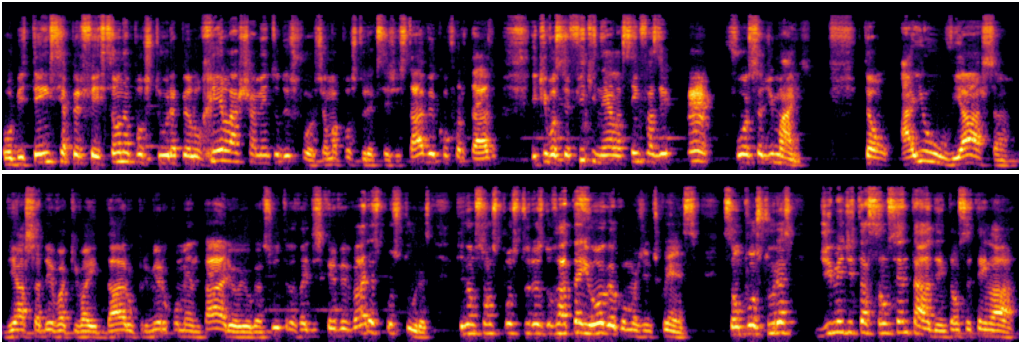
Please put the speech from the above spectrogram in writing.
obtém-se a perfeição na postura pelo relaxamento do esforço. É uma postura que seja estável e confortável e que você fique nela sem fazer hum, força demais. Então, aí o Vyasa, Vyasa Deva, que vai dar o primeiro comentário ao Yoga Sutra, vai descrever várias posturas, que não são as posturas do Hatha Yoga, como a gente conhece. São posturas de meditação sentada. Então, você tem lá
